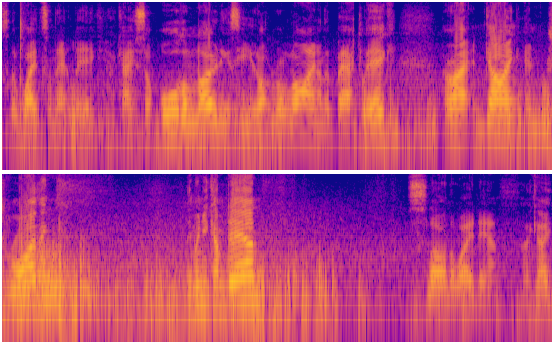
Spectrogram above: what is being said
so the weight's on that leg, okay? So all the loading is here. You're not relying on the back leg, all right? And going and driving. And then when you come down, slow on the way down, okay?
